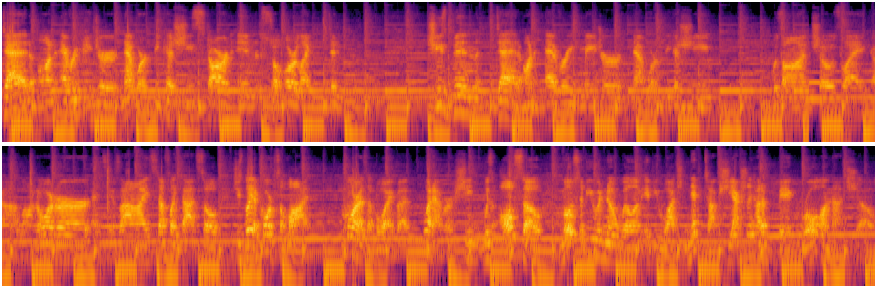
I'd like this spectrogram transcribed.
dead on every major network because she starred in so or like didn't she's been dead on every major network because she was on shows like uh, Law and Order, NCSI, stuff like that. So she's played a corpse a lot, more as a boy, but whatever. She was also, most of you would know Willam if you watch Nip Tuck. She actually had a big role on that show.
